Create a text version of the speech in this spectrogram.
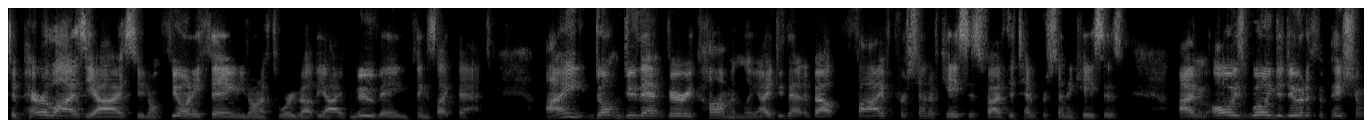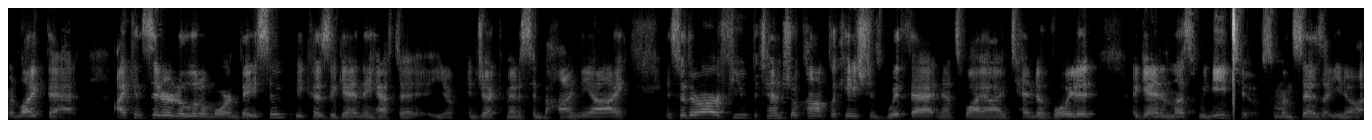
to paralyze the eye so you don't feel anything, you don't have to worry about the eye moving, things like that. I don't do that very commonly. I do that about 5% of cases, 5 to 10% of cases. I'm always willing to do it if a patient would like that. I consider it a little more invasive because again, they have to, you know, inject medicine behind the eye. And so there are a few potential complications with that. And that's why I tend to avoid it again, unless we need to. If someone says, you know,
